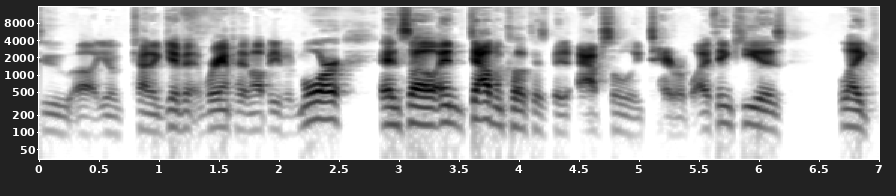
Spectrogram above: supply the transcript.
to, uh, you know, kind of give it, ramp him up even more. And so, and Dalvin Cook has been absolutely terrible. I think he is like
